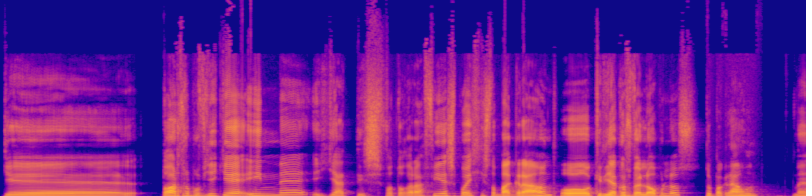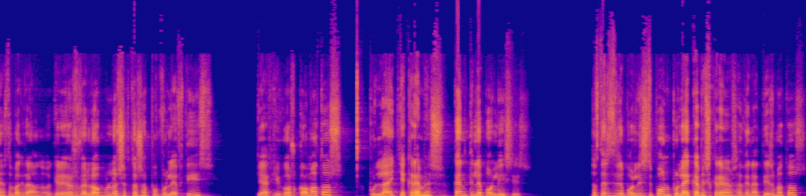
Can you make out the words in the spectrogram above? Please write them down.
Και το άρθρο που βγήκε είναι για τις φωτογραφίες που έχει στο background ο Κυριάκος Βελόπουλος. Στο background; Ναι, στο background. Ο Κυριάκος Βελόπουλος, εκτός από βουλευτής και αρχηγός κόμματος, πουλάει και κρέμες. Κάνει τηλεπολίσεις. Σε αυτές τις τηλεπολίσεις λοιπόν πουλάει κάποιες κρέμες αδυνατίσματος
